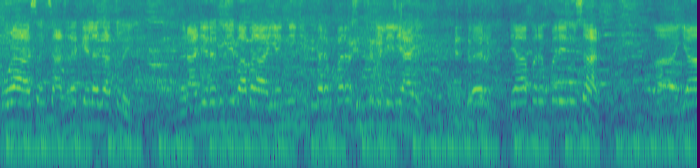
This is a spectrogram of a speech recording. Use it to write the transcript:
पोळा सण साजरा केला जातोय. राजे रघुजी बाबा यांनी जी परंपरा सुरू केलेली आहे तर त्या परंपरेनुसार या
